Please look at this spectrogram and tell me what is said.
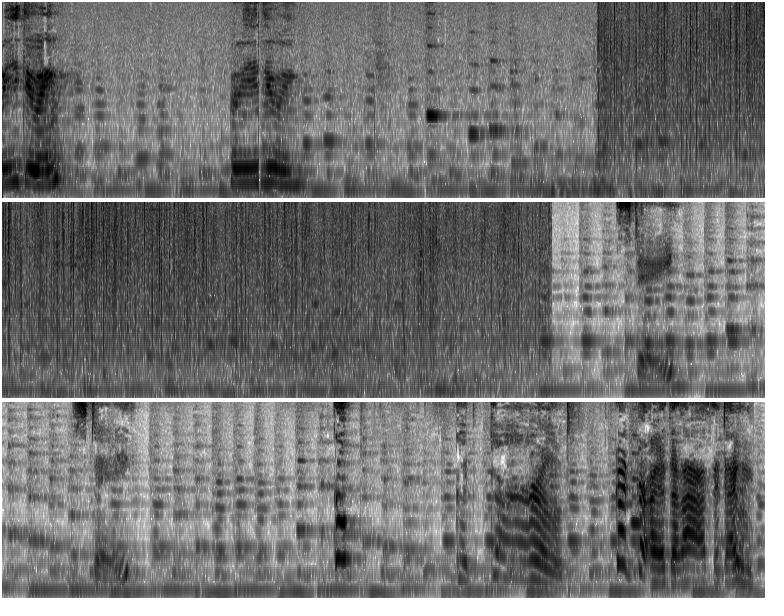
What are you doing? What are you doing? Stay. Stay. Go. Good girl. Good girl. Da-da, sit down.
